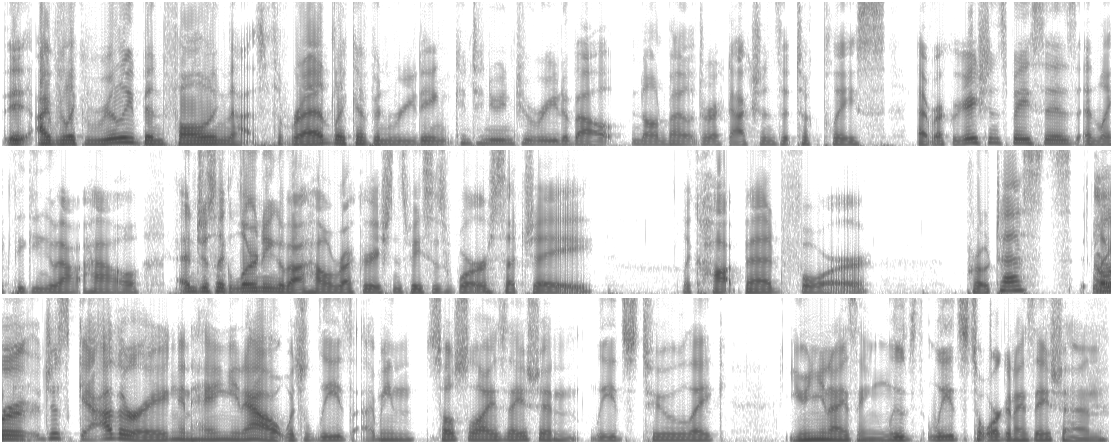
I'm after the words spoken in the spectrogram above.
it, I've like really been following that thread like I've been reading continuing to read about nonviolent direct actions that took place at recreation spaces and like thinking about how and just like learning about how recreation spaces were such a like hotbed for protests like, or just gathering and hanging out, which leads. I mean, socialization leads to like unionizing, leads leads to organization.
